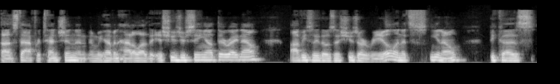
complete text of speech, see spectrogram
uh, staff retention and, and we haven't had a lot of the issues you're seeing out there right now. Obviously, those issues are real and it's, you know, because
